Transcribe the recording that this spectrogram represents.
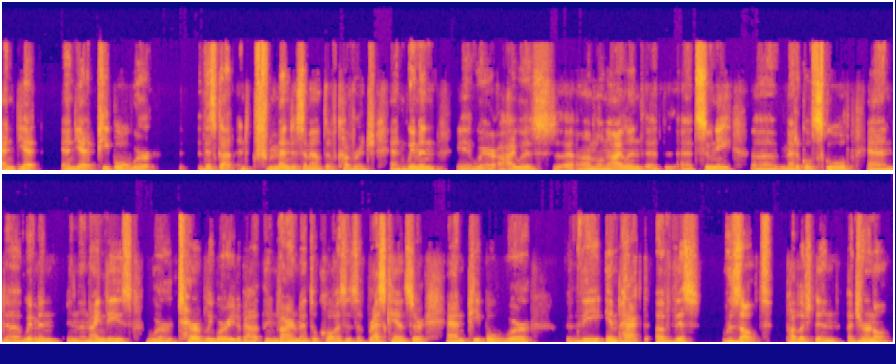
And yet, and yet people were this got a tremendous amount of coverage. And women eh, where i was uh, on long island at, at suny uh, medical school and uh, women in the 90s were terribly worried about environmental causes of breast cancer. And people were the impact of this result published in a journal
